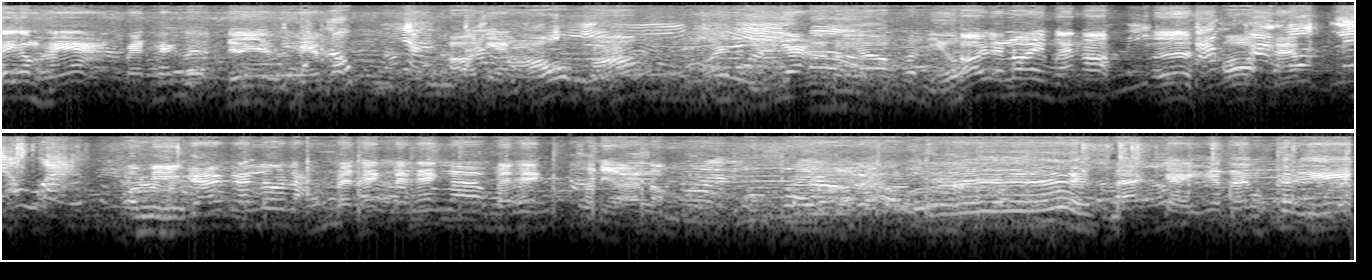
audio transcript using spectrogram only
ได้กำแพงแปดแท็กเลยเดี๋ยวจะแถมเอาอย่างเอาเนี่ยเอาเอาไม่ถึงเนี่ยเอาข้าวเหนียวเอาจะน้อยเหมือนเนาะมีเออตังอ๋อค์ครับแล้วอะเอามีการกันเลยนะแปดแท็กแปดแท็กแปดแท็กข้าวเหนียวเนาะเออตั้งใจกันนั่นเอง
